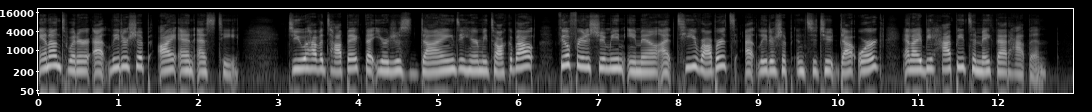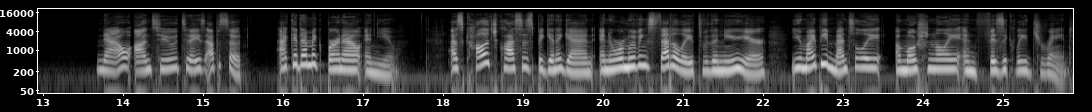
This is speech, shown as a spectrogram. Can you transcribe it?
and on Twitter at Leadership INST. Do you have a topic that you're just dying to hear me talk about? Feel free to shoot me an email at troberts at leadershipinstitute.org and I'd be happy to make that happen. Now, on to today's episode. Academic burnout and you. As college classes begin again and we're moving steadily through the new year, you might be mentally, emotionally, and physically drained.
